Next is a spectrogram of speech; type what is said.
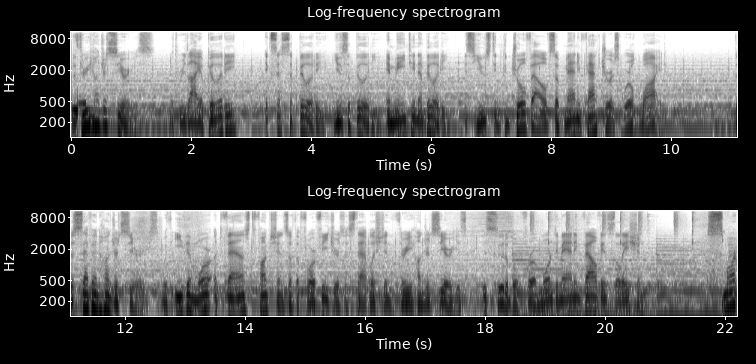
The 300 series, with reliability, accessibility, usability, and maintainability, is used in control valves of manufacturers worldwide. The 700 series, with even more advanced functions of the four features established in the 300 series, is suitable for a more demanding valve installation. Smart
